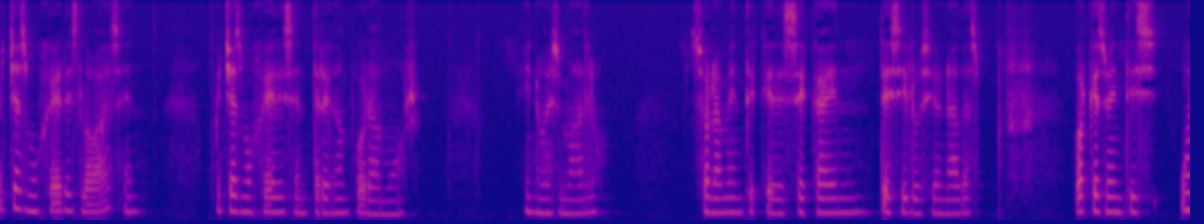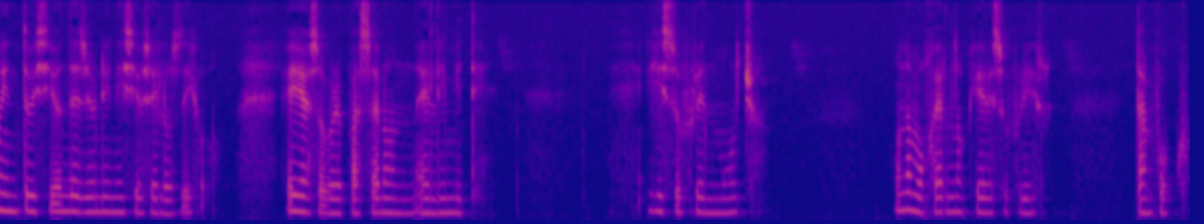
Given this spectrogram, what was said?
Muchas mujeres lo hacen, muchas mujeres se entregan por amor. Y no es malo solamente que se caen desilusionadas porque su intuición desde un inicio se los dijo. Ellas sobrepasaron el límite y sufren mucho. Una mujer no quiere sufrir, tampoco.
